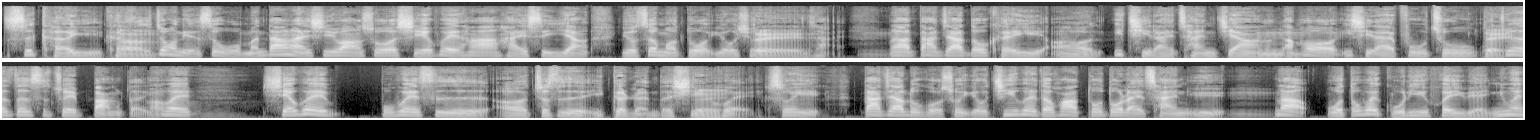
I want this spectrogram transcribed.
是可以，可是重点是我们当然希望说协会它还是一样有这么多优秀的人才，那大家都可以呃一起来参加，嗯、然后一起来付出，我觉得这是最棒的，因为协会不会是呃就是一个人的协会，所以。大家如果说有机会的话，多多来参与。嗯，那我都会鼓励会员，因为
